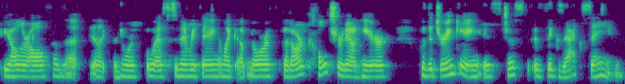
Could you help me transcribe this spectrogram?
Y'all are all from the, like the Northwest and everything, like up north, but our culture down here with the drinking is just, is the exact same.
